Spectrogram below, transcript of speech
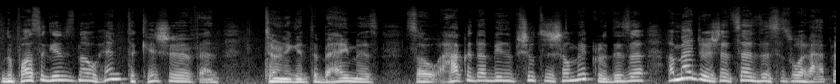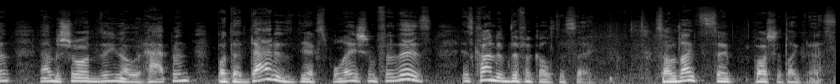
The pasuk gives no hint to Kishiv and turning into behemoths. So how could that be the Pshuta Shal Mikra? There's a, a medrash that says this is what happened. I'm sure that, you know it happened, but that that is the explanation for this is kind of difficult to say. So I would like to say Pashat like this,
